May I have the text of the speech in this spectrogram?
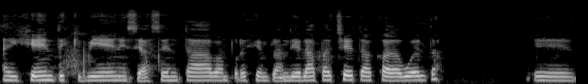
hay gente que viene, se asentaban, por ejemplo, andía la Pacheta a cada vuelta. Eh,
